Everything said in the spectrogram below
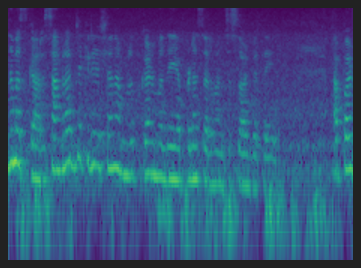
नमस्कार. साम्राज्य क्रिएशन अमृतकणमध्ये आपण सर्वांचं स्वागत आहे. आपण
